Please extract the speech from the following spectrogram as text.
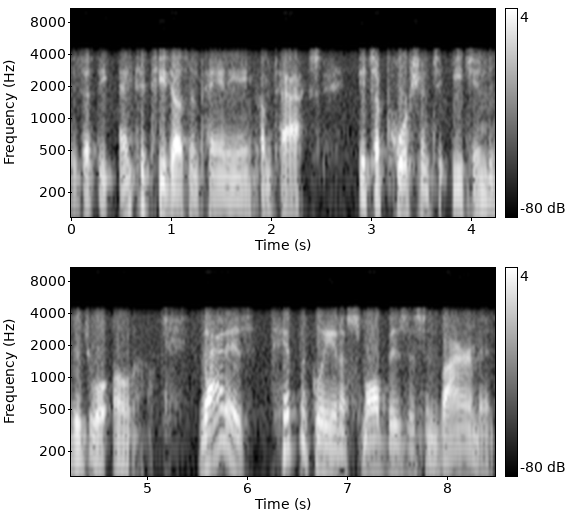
is that the entity doesn't pay any income tax. It's a portion to each individual owner. That is typically in a small business environment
